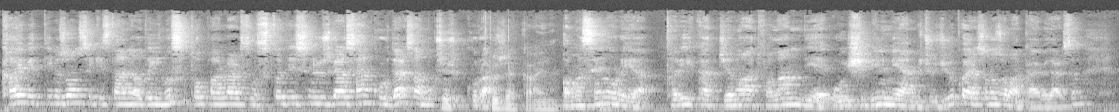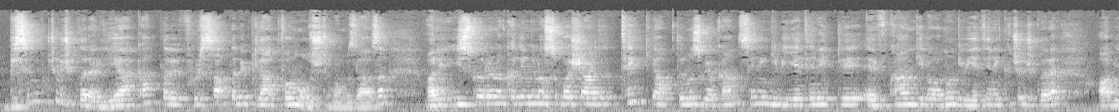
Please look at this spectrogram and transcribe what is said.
kaybettiğimiz 18 tane adayı nasıl toparlarsın, stratejisini Rüzgar sen kur dersen bu çocuk kurar. Kuracak aynen. Ama sen oraya tarikat, cemaat falan diye o işi bilmeyen bir çocuğu koyarsan o zaman kaybedersin. Bizim bu çocuklara liyakatla ve fırsatla bir platform oluşturmamız lazım. Hani İzgören Akademi nasıl başardı? Tek yaptığımız Gökhan senin gibi yetenekli, Efkan gibi, Anıl gibi yetenekli çocuklara abi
